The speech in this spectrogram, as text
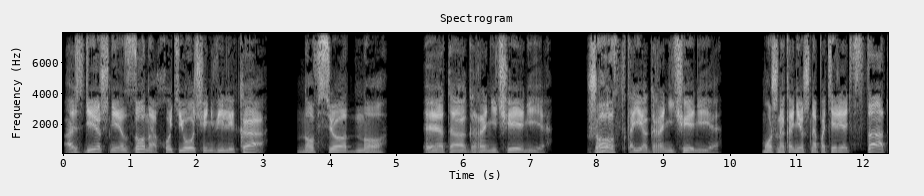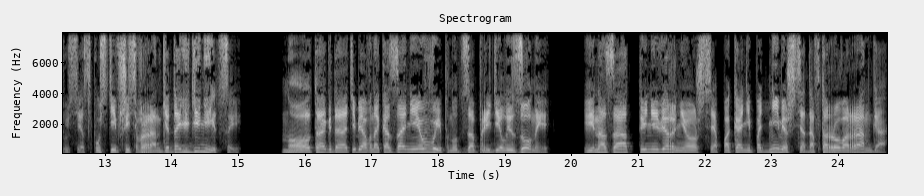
А здешняя зона хоть и очень велика, но все одно — это ограничение. Жесткое ограничение. Можно, конечно, потерять в статусе, спустившись в ранге до единицы. Но тогда тебя в наказание выпнут за пределы зоны, и назад ты не вернешься, пока не поднимешься до второго ранга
